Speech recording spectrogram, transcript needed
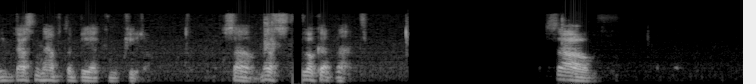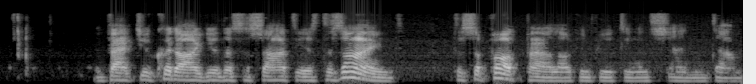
It doesn't have to be a computer. So let's look at that. So, in fact, you could argue the society is designed to support parallel computing and, and um,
